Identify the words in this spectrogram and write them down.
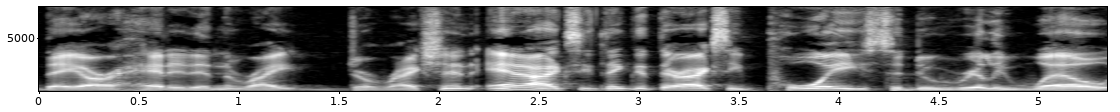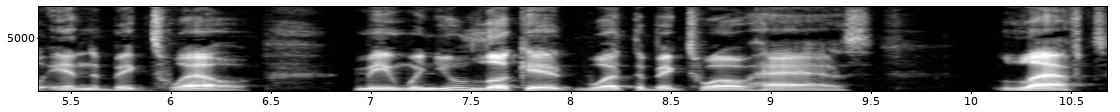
they are headed in the right direction. And I actually think that they're actually poised to do really well in the Big 12. I mean, when you look at what the Big 12 has left,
